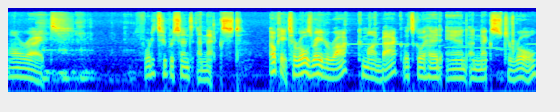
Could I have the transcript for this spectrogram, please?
Alright. 42% annexed. Okay, Tyrol's ready to rock. Come on back. Let's go ahead and annex Tyrol.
